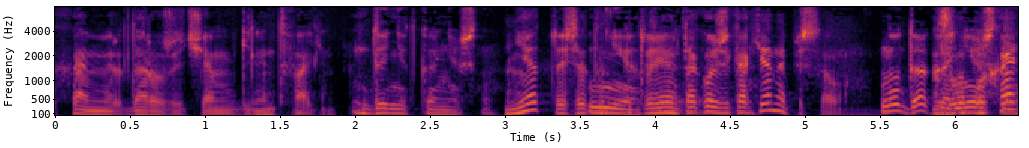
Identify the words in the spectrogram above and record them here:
Хаммер дороже, чем Гелендваген? Да нет, конечно. Нет? То есть это нет. примерно такой же, как я написал? Ну да, конечно.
